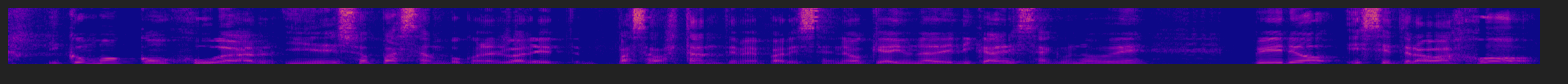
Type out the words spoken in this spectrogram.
Y cómo conjugar, y eso pasa un poco en el ballet, pasa bastante me parece, ¿no? Que hay una delicadeza que uno ve, pero ese trabajo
